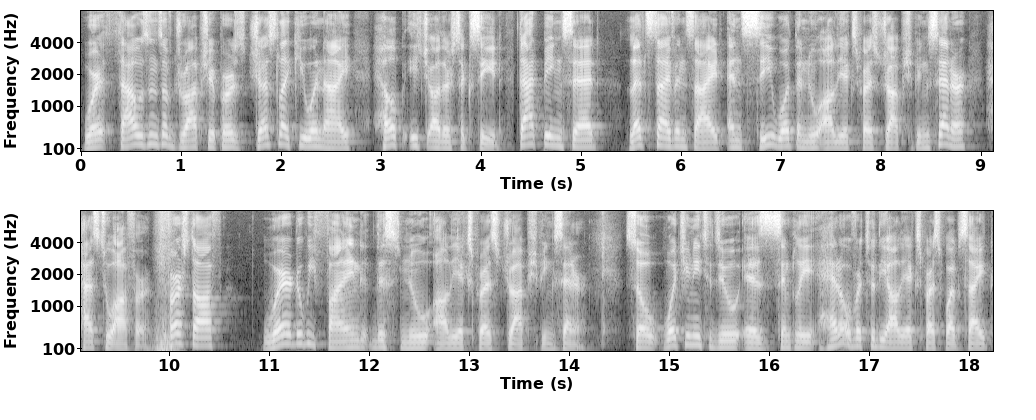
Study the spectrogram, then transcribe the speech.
where thousands of dropshippers just like you and I help each other succeed. That being said, Let's dive inside and see what the new AliExpress Dropshipping Center has to offer. First off, where do we find this new AliExpress dropshipping center? So what you need to do is simply head over to the AliExpress website,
